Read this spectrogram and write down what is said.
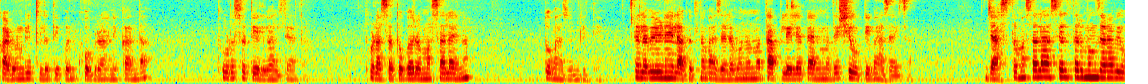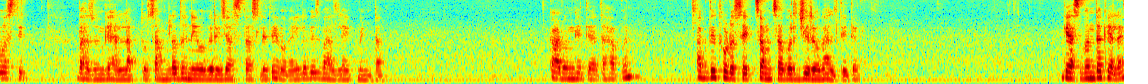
काढून घेतलं ते पण खोबरं आणि कांदा. थोडंसं तेल घालते आता. थोडासा तो गरम मसाला आहे ना तो भाजून घेते. त्याला वेळ नाही लागत ना भाजायला म्हणून मग तापलेल्या पॅनमध्ये शेवटी भाजायचा. जास्त मसाला असेल तर मग जरा व्यवस्थित भाजून घ्यायला लागतो. चांगलं धने वगैरे जास्त असले ते बघा हे लगेच भाजला एक मिनटात. काढून घेते आता हा पण. अगदी थोडंसं एक चमचाभर जिरं घालते त्यात. गॅस बंद केलाय.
